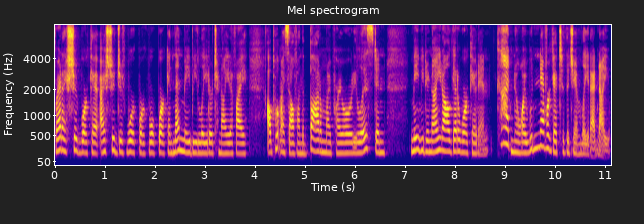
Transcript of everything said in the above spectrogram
Right? I should work it. I should just work, work, work, work. And then maybe later tonight, if I, I'll put myself on the bottom of my priority list and maybe tonight I'll get a workout in. God, no, I would never get to the gym late at night.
